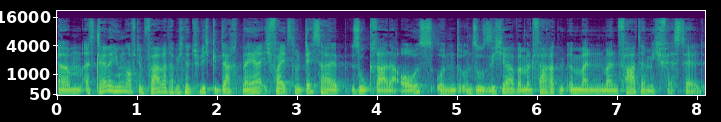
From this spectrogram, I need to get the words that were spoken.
Ähm, als kleiner Junge auf dem Fahrrad habe ich natürlich gedacht, naja, ich fahre jetzt nur deshalb so geradeaus und, und so sicher, weil mein Fahrrad, äh, mein, mein Vater mich festhält.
